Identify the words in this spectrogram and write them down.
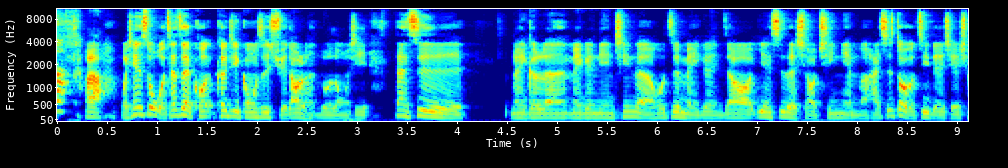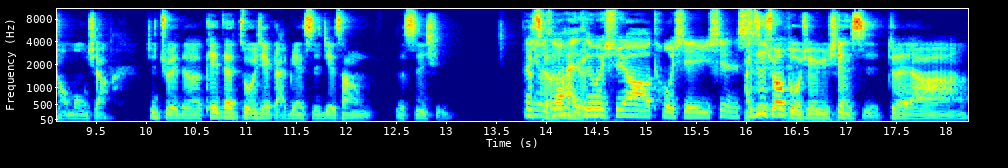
好啦，我先说我在这个科科技公司学到了很多东西，但是每个人每个年轻人或者每个你知道厌世的小青年们，还是都有自己的一些小梦想，就觉得可以再做一些改变世界上的事情，但有时候还是会需要妥协于现实，还是需要妥协于现实，对啊。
